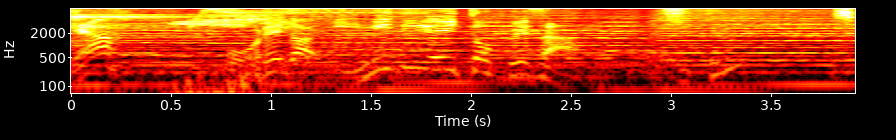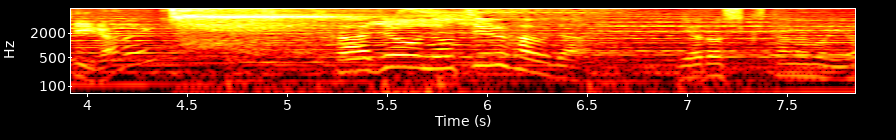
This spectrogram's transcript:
い。や俺がイミディエイトフェザー。知ってる？知らない？過剰のチューハウだ。よろしく頼むよ。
